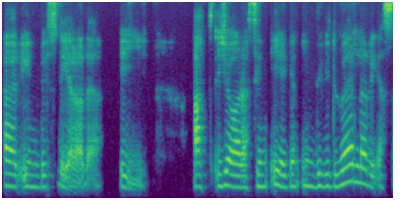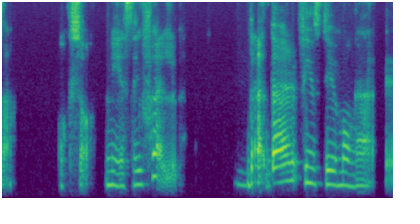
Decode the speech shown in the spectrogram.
är investerade i att göra sin egen individuella resa också med sig själv. Mm. Där, där, finns det ju många, eh,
